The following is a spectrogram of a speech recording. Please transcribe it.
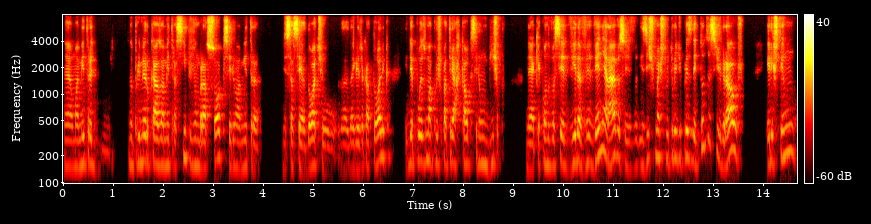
né, uma mitra, no primeiro caso, uma mitra simples de um braço só, que seria uma mitra de sacerdote ou da, da Igreja Católica, e depois uma cruz patriarcal, que seria um bispo, né, que é quando você vira venerável, ou seja, existe uma estrutura de presidente. Todos esses graus, eles têm um,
